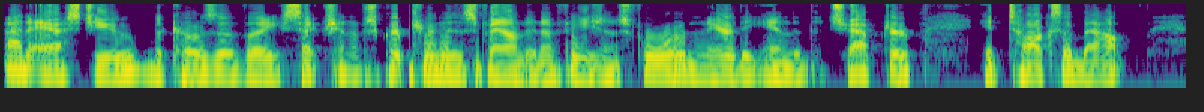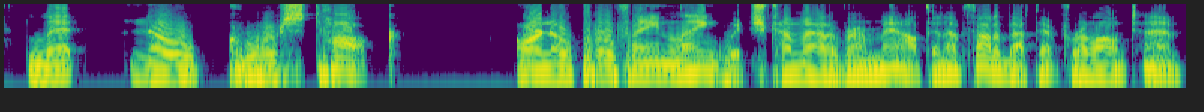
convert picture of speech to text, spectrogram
I'd asked you because of a section of scripture that is found in Ephesians 4 near the end of the chapter. It talks about let no coarse talk or no profane language come out of our mouth. And I've thought about that for a long time.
